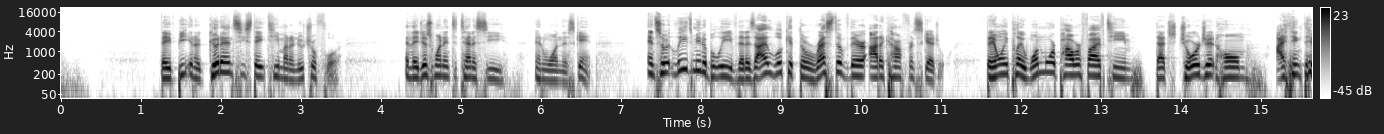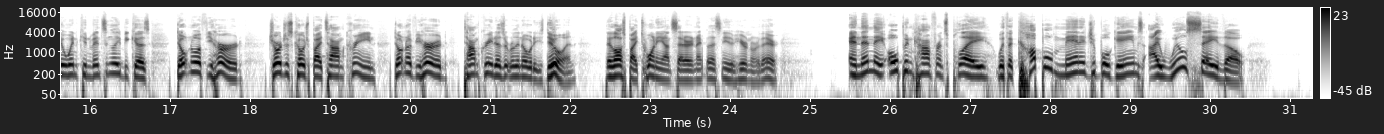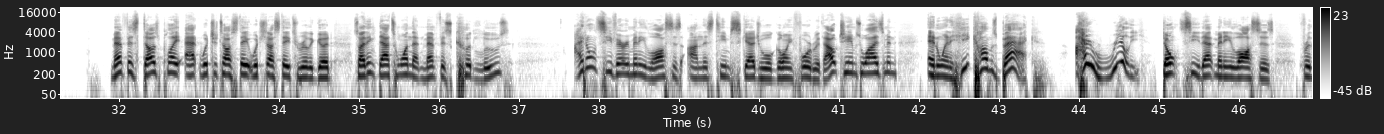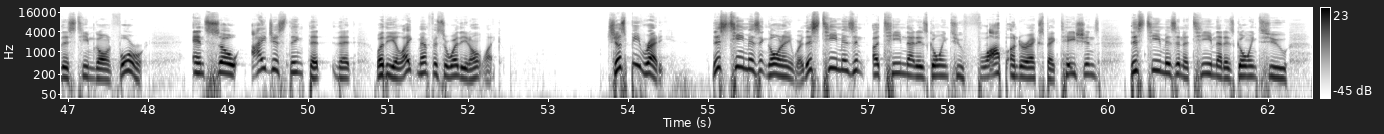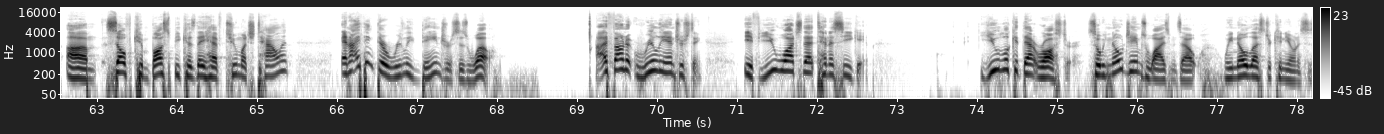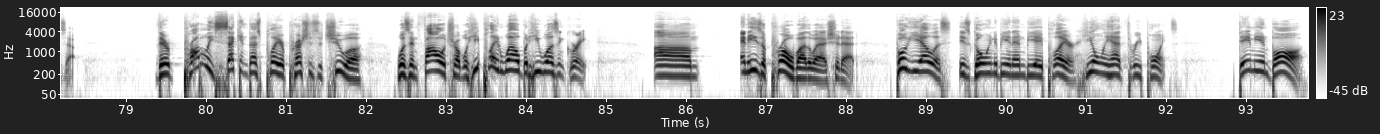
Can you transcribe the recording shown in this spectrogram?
they've beaten a good NC State team on a neutral floor, and they just went into Tennessee and won this game. And so it leads me to believe that as I look at the rest of their out of conference schedule, they only play one more Power Five team. That's Georgia at home. I think they win convincingly because don't know if you heard, Georgia's coached by Tom Crean. Don't know if you heard, Tom Crean doesn't really know what he's doing. They lost by 20 on Saturday night, but that's neither here nor there. And then they open conference play with a couple manageable games. I will say, though, Memphis does play at Wichita State. Wichita State's really good. So I think that's one that Memphis could lose. I don't see very many losses on this team's schedule going forward without James Wiseman. And when he comes back, I really don't see that many losses for this team going forward. And so I just think that that whether you like Memphis or whether you don't like them, just be ready. This team isn't going anywhere. This team isn't a team that is going to flop under expectations. This team isn't a team that is going to um, self combust because they have too much talent. And I think they're really dangerous as well. I found it really interesting. If you watch that Tennessee game, you look at that roster. So we know James Wiseman's out. We know Lester Quinones is out. Their probably second best player, Precious Achiuwa, was in foul trouble. He played well, but he wasn't great. Um, and he's a pro, by the way, I should add. Boogie Ellis is going to be an NBA player. He only had three points. Damion Baugh,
